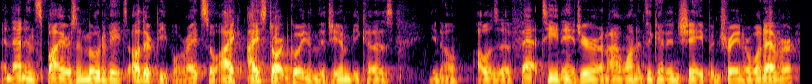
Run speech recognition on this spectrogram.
and that inspires and motivates other people, right? So I, I start going to the gym because, you know, I was a fat teenager and I wanted to get in shape and train or whatever.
